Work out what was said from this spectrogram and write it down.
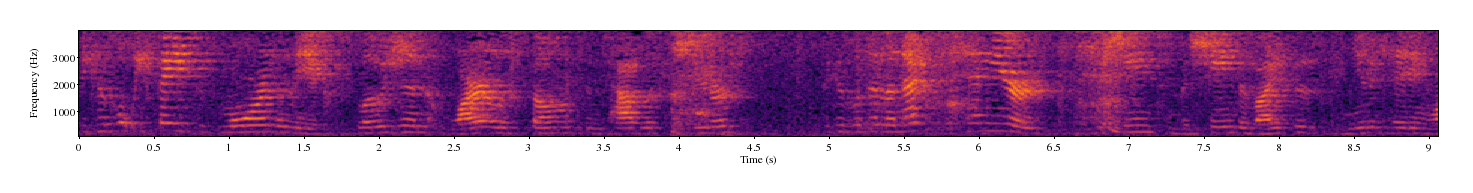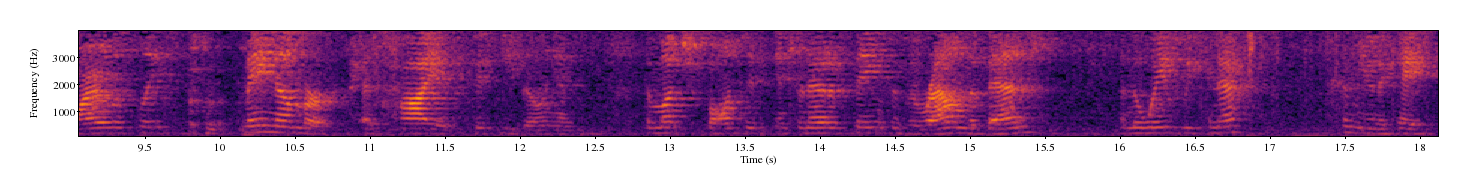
Because what we face is more than the explosion of wireless phones and tablet computers. Because within the next 10 years, machine-to-machine -machine devices communicating wirelessly may number as high as 50 billion. The much vaunted Internet of Things is around the bend, and the ways we connect, communicate,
